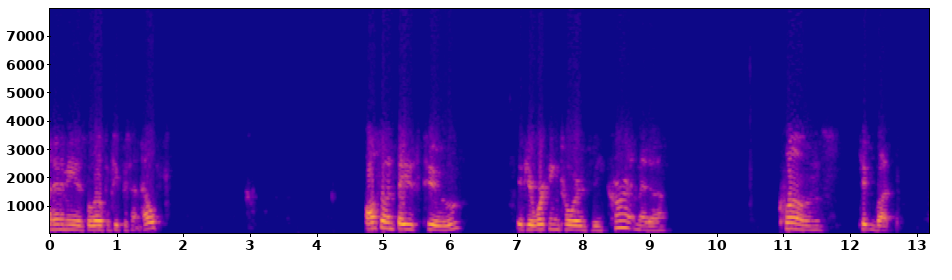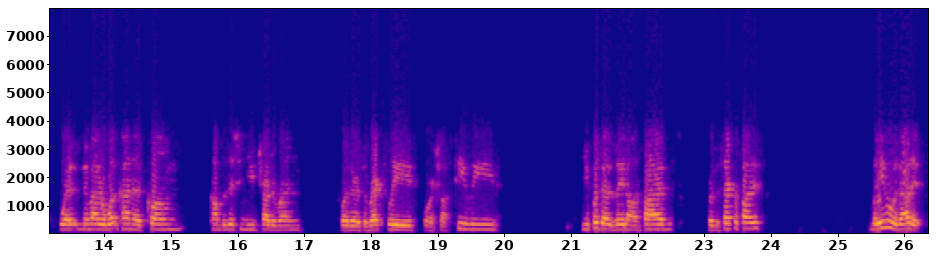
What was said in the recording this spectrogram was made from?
an enemy is below 50% health. Also in phase two, if you're working towards the current meta, clones kick butt. Where no matter what kind of clone composition you try to run, whether it's a Rex lead or a Shaak Ti lead, you put that Zeta on fives for the sacrifice. But even without it,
